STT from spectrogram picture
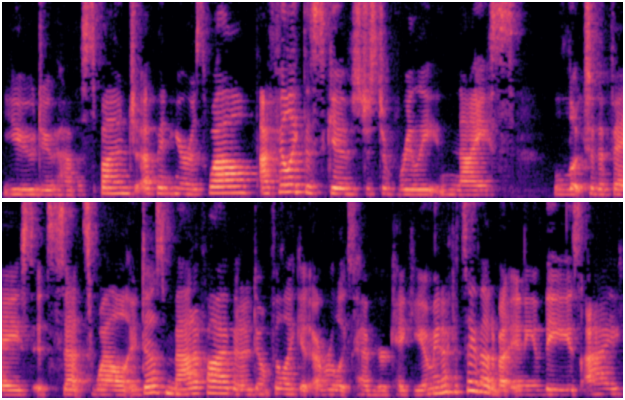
You do have a sponge up in here as well. I feel like this gives just a really nice look to the face. It sets well. It does mattify, but I don't feel like it ever looks heavy or cakey. I mean, I could say that about any of these. I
